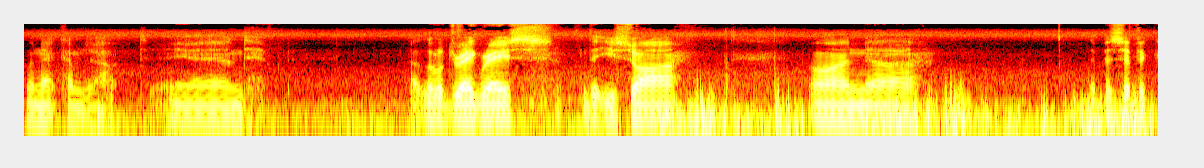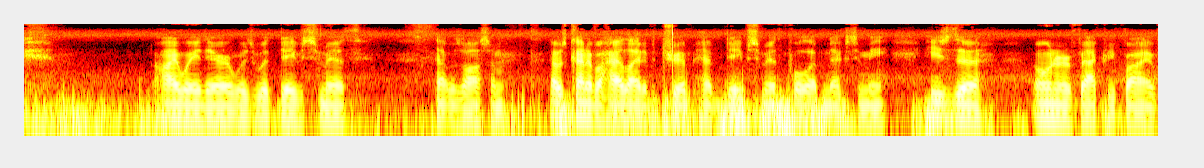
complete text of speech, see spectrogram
when that comes out. And that little drag race that you saw on uh, the Pacific Highway there was with Dave Smith. That was awesome. That was kind of a highlight of the trip, have Dave Smith pull up next to me. He's the owner of Factory 5.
